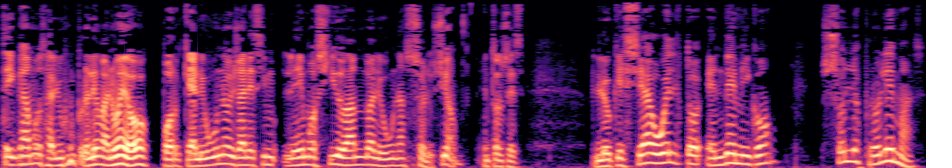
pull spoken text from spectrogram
tengamos algún problema nuevo, porque a algunos ya le hemos ido dando alguna solución. Entonces, lo que se ha vuelto endémico son los problemas.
